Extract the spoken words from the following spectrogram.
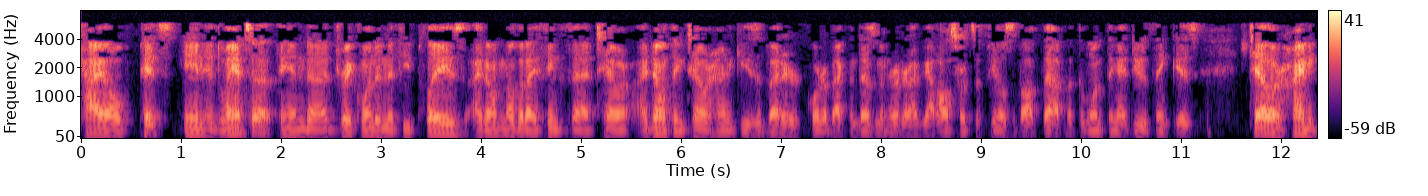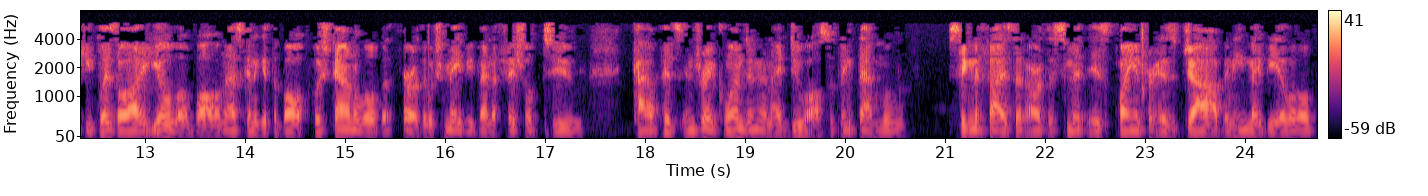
Kyle Pitts in Atlanta and uh, Drake London if he plays. I don't know that I think that Taylor. I don't think Taylor Heinicke is a better quarterback than Desmond Ridder. I've got all sorts of feels about that, but the one thing I do think is Taylor Heinicke plays a lot of YOLO ball, and that's going to get the ball pushed down a little bit further, which may be beneficial to Kyle Pitts and Drake London. And I do also think that move signifies that Arthur Smith is playing for his job and he may be a little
